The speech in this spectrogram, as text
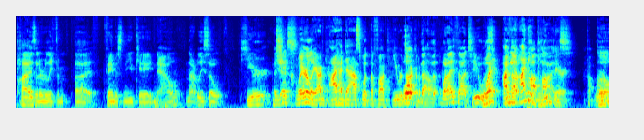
pies that are really fam- uh, famous in the UK now. Not really so here, I Shit, guess. clearly, I, I had to ask what the fuck you were Well, talking about. th- what I thought too was What- I mean, I know blueberry- were oh,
